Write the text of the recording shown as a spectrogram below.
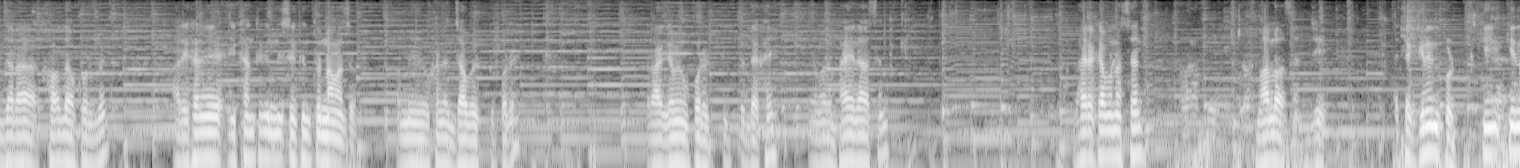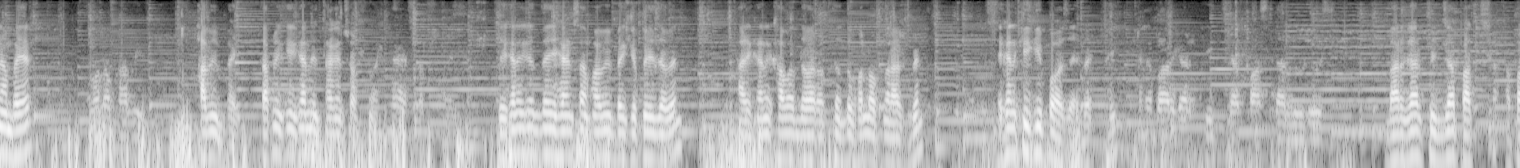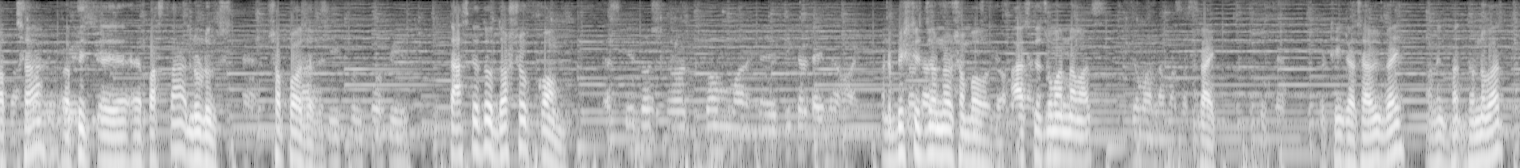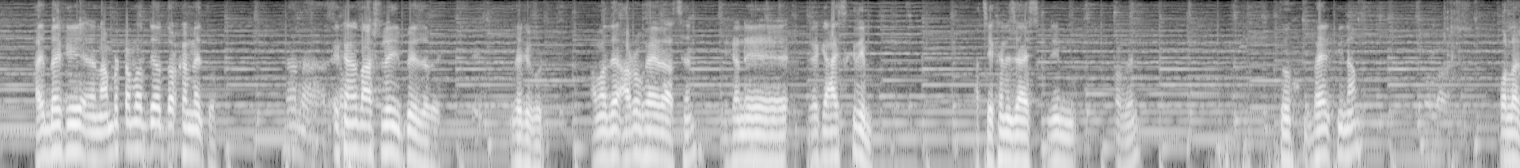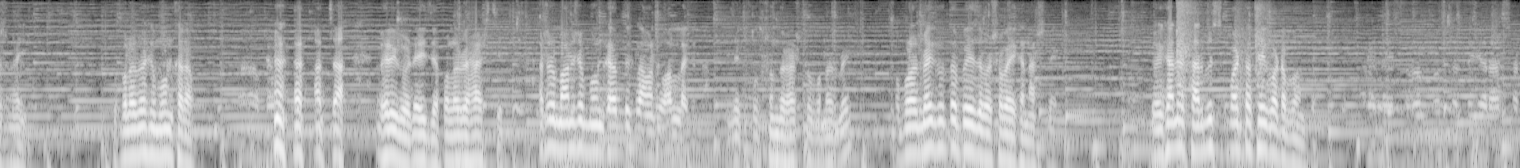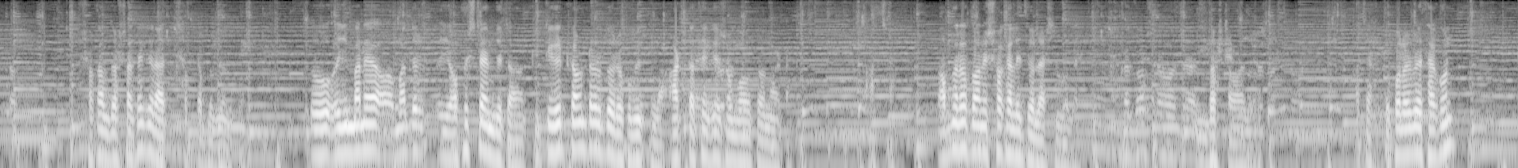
যারা খাওয়া দাওয়া করবেন আর এখানে এখান থেকে নিচে কিন্তু নামা যাবে আমি ওখানে যাব একটু পরে। তার আগে আমি উপরের দিকটা দেখাই। আমার ভাইরা আছেন। ভাইরা কেমন আছেন? ভালো আছেন? জি। আচ্ছা গ্রিন ফুড। কি কি নাম ভাইয়ের? হাবিব। ভাই। আপনি কি এখানে থাকেন সবসময়? তো এখানে কিন্তু এই হ্যান্ডসাম হাবিব ভাইকে পেয়ে যাবেন। আর এখানে খাবার দাবার অত্যন্ত ভালো আপনারা আসবেন। এখানে কি কি পাওয়া যায় ভাই ভাই? এখানে burger pizza pasta noodles. Burger pizza পাচ্ছা পাচ্ছা পাস্তা নুডলস সব পাওয়া যাবে। তা আজকে তো দর্শক কম। আজকে দশ কম মানে বিকাল টাইমে হয়। মানে বৃষ্টির জন্য সম্ভবত আজকে জুমার নামাজ। জমার নামাজ রাইট ঠিক আছে হাবিব ভাই অনেক ধন্যবাদ। হাবিব ভাইকে নাম্বার টাম্বার দেওয়ার দরকার নেই তো? না না এখানে তো আসলেই পেয়ে যাবে। ভেরি গুড আমাদের আরও ভাইয়েরা আছেন। এখানে এটা কি আইসক্রিম। আচ্ছা এখানে যে আইসক্রিম পাবেন। তো ভাইয়ের কি নাম? পলাশ ভাই। পলাশ ভাইকে মন খারাপ? আচ্ছা ভেরি গুড এই যে পলাশ ভাই হাসছে। আসলে মানুষের মন খারাপ দেখলে আমার ভালো লাগে না। যে খুব সুন্দর হাসলো পলাশ ভাই। পলাশ ভাইকে তো পেয়ে যাবে সবাই এখানে আসলে। তো এখানে সার্ভিস কয়টা থেকে কটা পর্যন্ত? সকাল দশটা থেকে রাত সাতটা পর্যন্ত। তো ওই মানে আমাদের এই অফিস টাইম যেটা টিকিট কাউন্টার তো এরকমই খোলা, আটটা থেকে সম্ভবত নয়টা। আচ্ছা আপনারা তো অনেক সকালে চলে আসেন বলে। দশটা বাজে আচ্ছা তো কলেজ থাকুন,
